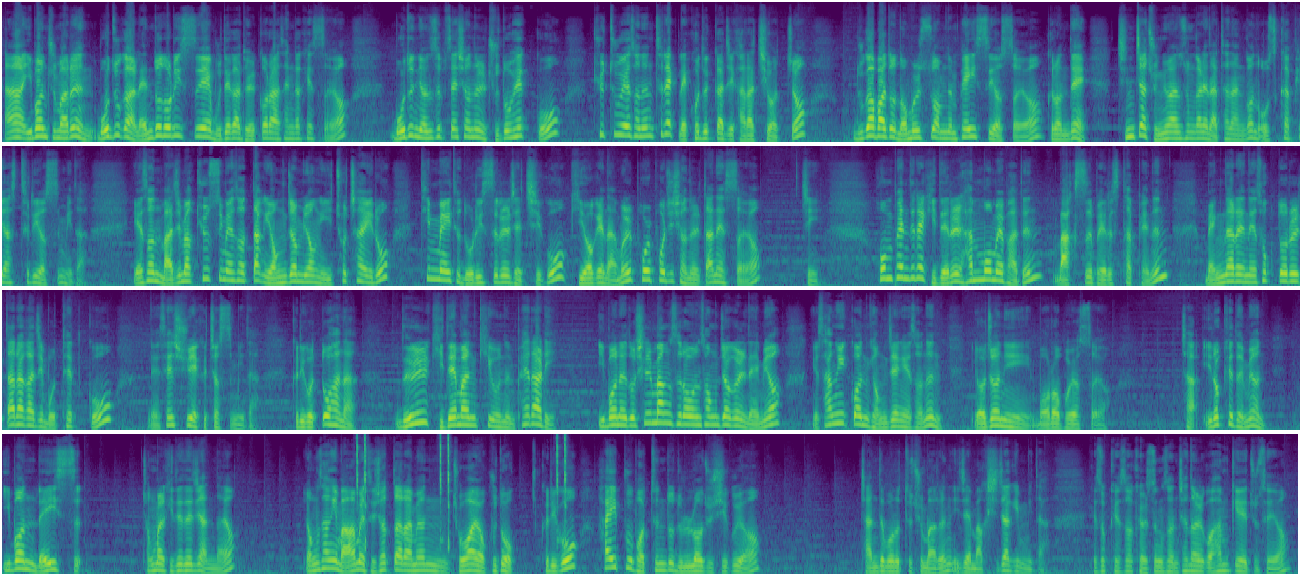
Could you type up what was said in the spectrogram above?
아 이번 주말은 모두가 랜도 노리스의 무대가 될 거라 생각했어요. 모든 연습 세션을 주도했고 Q2에서는 트랙 레코드까지 갈아치웠죠. 누가 봐도 넘을 수 없는 페이스였어요. 그런데 진짜 중요한 순간에 나타난 건 오스카 피아스트리였습니다. 예선 마지막 Qsim에서 딱 0.02초 차이로 팀메이트 노리스를 제치고 기억에 남을 폴 포지션을 따냈어요. 지. 홈팬들의 기대를 한 몸에 받은 막스 베르스타펜은 맥라렌의 속도를 따라가지 못했고 네, 세슈에 그쳤습니다. 그리고 또 하나 늘 기대만 키우는 페라리 이번에도 실망스러운 성적을 내며 상위권 경쟁에서는 여전히 멀어 보였어요. 자 이렇게 되면 이번 레이스 정말 기대되지 않나요? 영상이 마음에 드셨다라면 좋아요, 구독 그리고 하이프 버튼도 눌러주시고요. 잔드보르트 주말은 이제 막 시작입니다. 계속해서 결승선 채널과 함께 해주세요.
